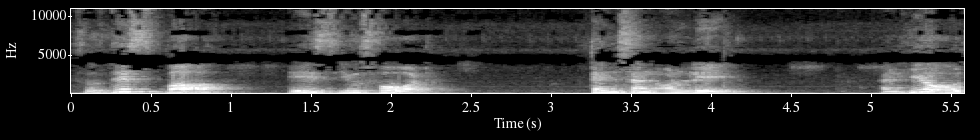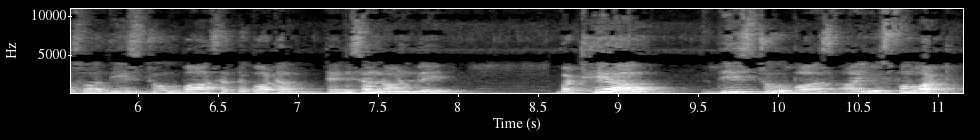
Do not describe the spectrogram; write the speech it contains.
So this bar is used for what? Tension only. And here also these two bars at the bottom, tension only. But here these two bars are used for what?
